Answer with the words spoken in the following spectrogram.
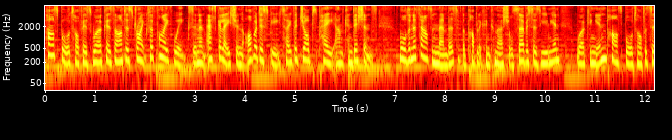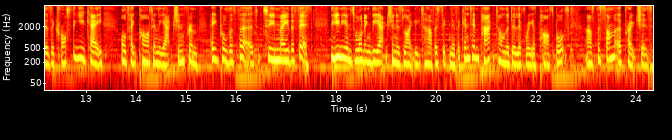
Passport Office workers are to strike for five weeks in an escalation of a dispute over jobs, pay, and conditions. More than a thousand members of the Public and Commercial Services Union working in passport offices across the UK will take part in the action from April the 3rd to May the 5th. The union's warning the action is likely to have a significant impact on the delivery of passports as the summer approaches.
